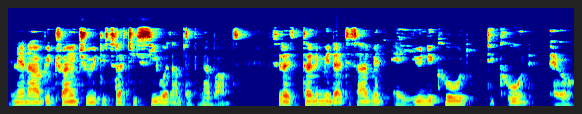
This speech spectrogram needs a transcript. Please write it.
and then I'll be trying to read it so that you see what I'm talking about. So that's telling me that it's having a Unicode decode error,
